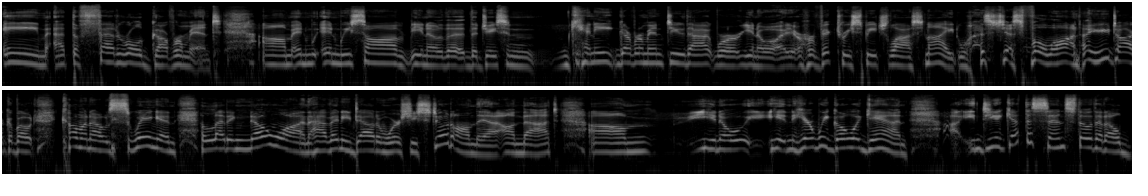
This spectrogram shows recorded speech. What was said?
aim at the federal government, um, and and we saw, you know, the the Jason Kenney government do that, where you know her victory speech last night was just full on. You talk about coming out swinging, letting no one have any doubt on where she stood on that. On that. Um, you know, and here we go again. Do you get the sense though that I'll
